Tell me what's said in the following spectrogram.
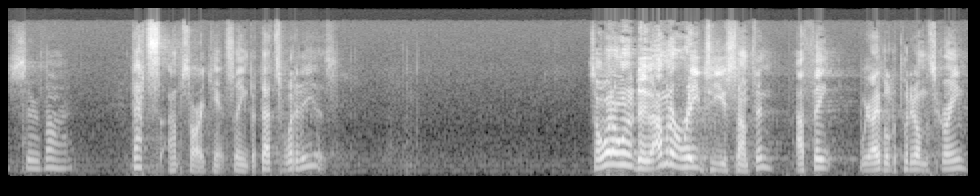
survive. That's, I'm sorry, I can't sing, but that's what it is. So, what I want to do, I'm going to read to you something. I think we're able to put it on the screen.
